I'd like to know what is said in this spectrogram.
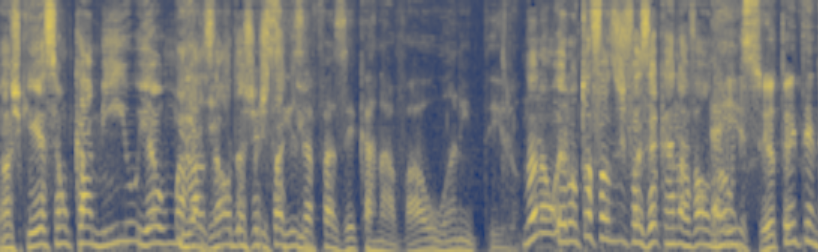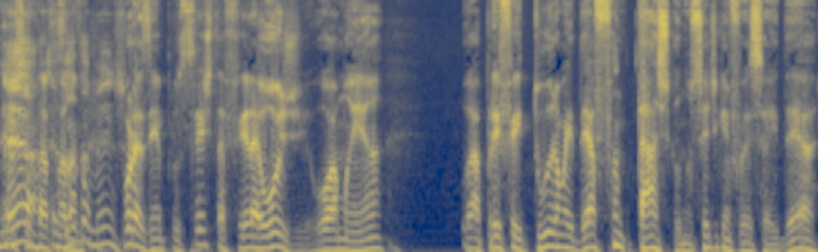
Eu acho que esse é um caminho e é uma e razão da gente estar aqui. precisa fazer carnaval o ano inteiro. Não, não, eu não estou falando de fazer carnaval, não. É isso, eu estou entendendo é, o que você está falando. Exatamente. Por exemplo, sexta-feira, é hoje ou amanhã, a prefeitura, uma ideia fantástica, não sei de quem foi essa ideia,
